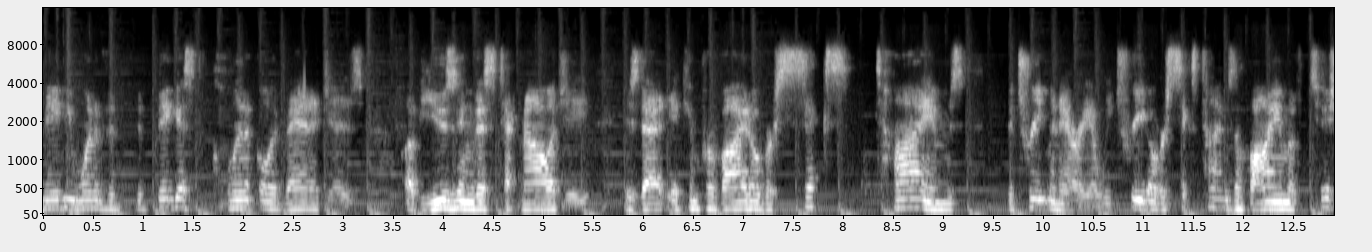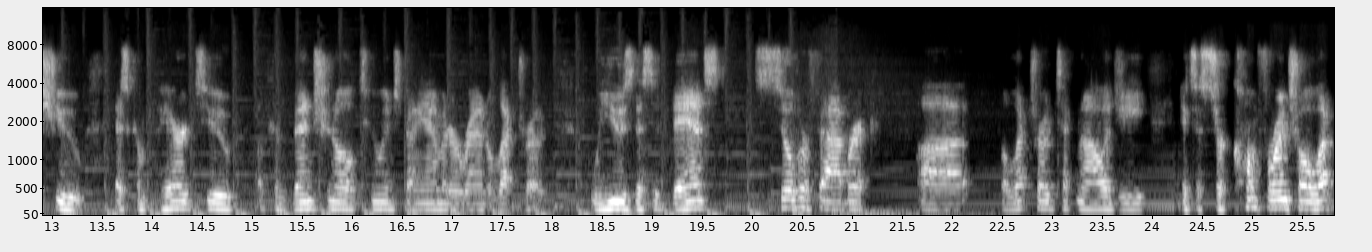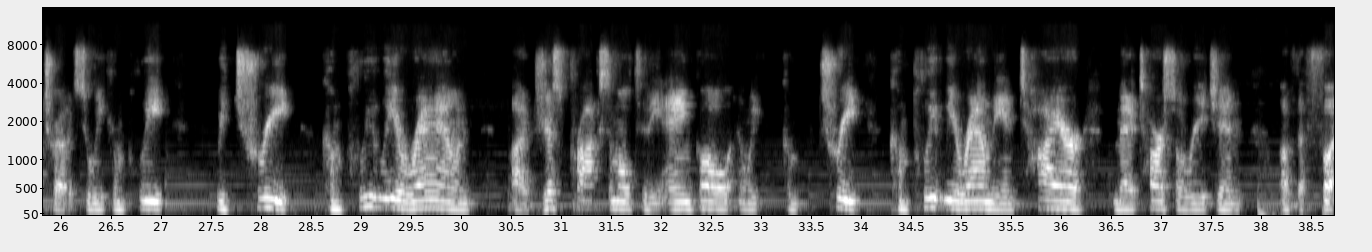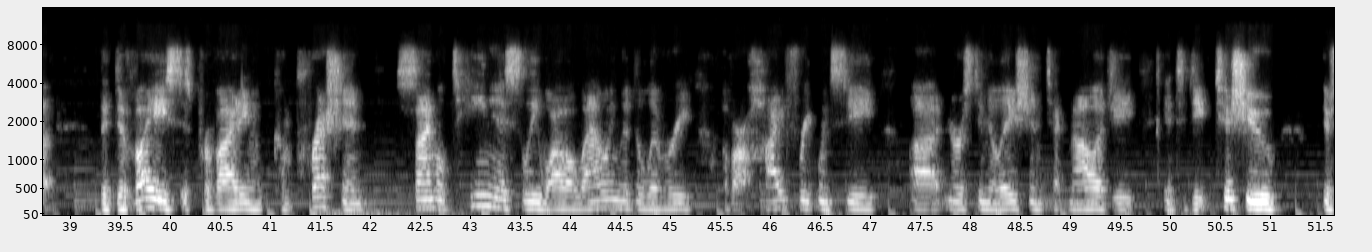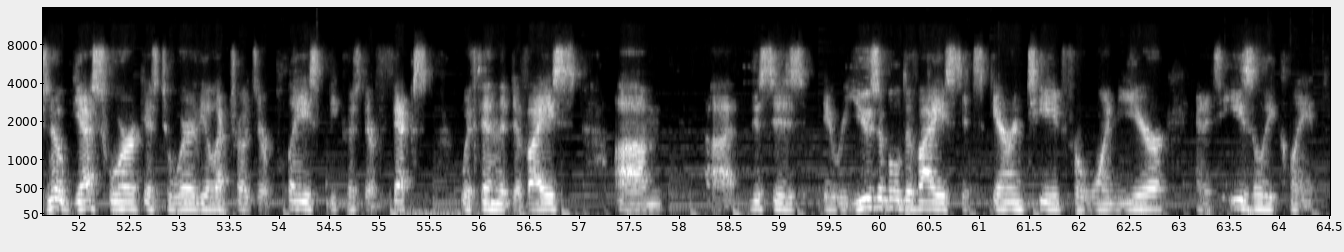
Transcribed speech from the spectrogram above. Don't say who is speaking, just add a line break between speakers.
maybe one of the, the biggest clinical advantages of using this technology is that it can provide over six times the treatment area. We treat over six times the volume of tissue as compared to a conventional two inch diameter round electrode. We use this advanced silver fabric uh, electrode technology. It's a circumferential electrode, so we complete, we treat completely around uh, just proximal to the ankle, and we com- treat completely around the entire metatarsal region of the foot. The device is providing compression simultaneously while allowing the delivery of our high frequency uh, neurostimulation technology into deep tissue. There's no guesswork as to where the electrodes are placed because they're fixed within the device. Um, uh, this is a reusable device, it's guaranteed for one year, and it's easily cleaned.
